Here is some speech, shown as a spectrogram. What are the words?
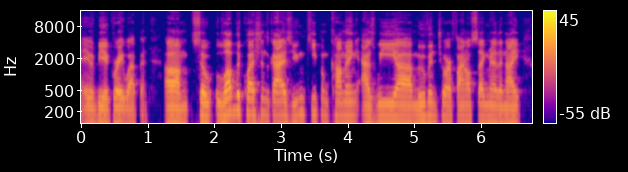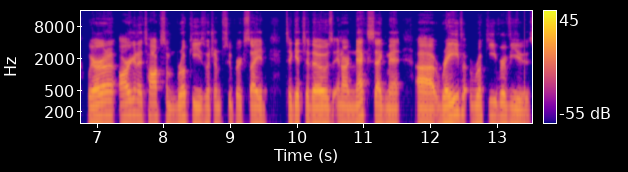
It would be a great weapon. Um, so love the questions, guys. You can keep them coming as we uh, move into our final segment of the night. We are gonna, are going to talk some rookies, which I'm super excited to get to those in our next segment. Uh, rave rookie reviews.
